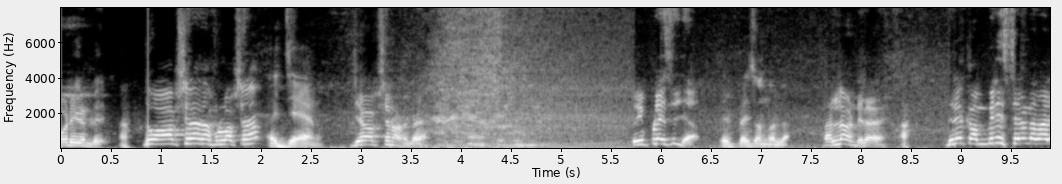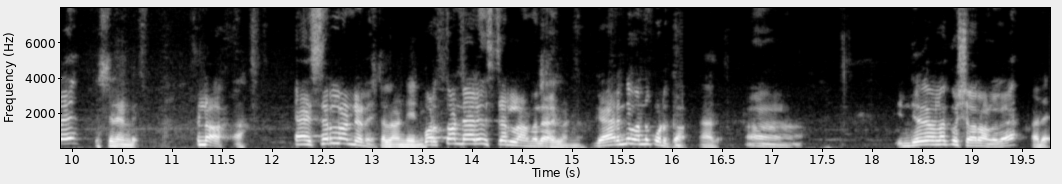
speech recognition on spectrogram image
ഓടിയുണ്ട് ഇത് ഓപ്ഷൻ ഏതാ? ഫുൾ ഓപ്ഷൻ ജെ ആണ്. ജെ ഓപ്ഷൻ ആണല്ലേ റീപ്ലേസ് ഇല്ല? റീപ്ലേസ് ഒന്നുമില്ല. നല്ല വണ്ടി അല്ലേ. ഇതിന് കമ്പനി ഹിസ്റ്റർ ഉണ്ടെന്നാൽ ഇഷ്ടമുണ്ട് ഉണ്ടോ. വണ്ടിയാണ്. പുറത്തുണ്ടായാലും അല്ലേ? ഗ്യാരണ്ടി വന്ന് കൊടുക്കാം. ഇന്ത്യയിലുള്ളൊക്കെ ഉഷാറാണല്ലേ അതെ.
